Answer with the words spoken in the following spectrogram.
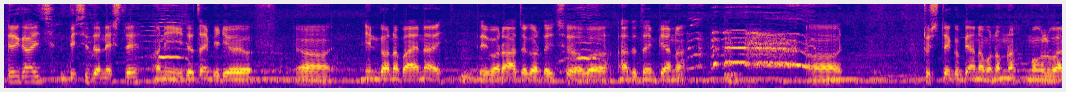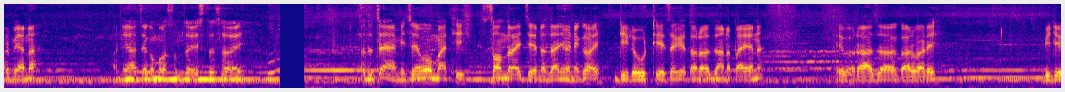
Hey guys this is the next day अनि हिजो चाहिँ भिडियो इन गर्न पाएन है। त्यही भएर आज गर्दैछु। अब आज चाहिँ बिहान ट्युस्डेको बिहान भनौँ न मङ्गलबार बिहान। अनि आजको मौसम चाहिँ यस्तो छ है। आज चाहिँ हामी चाहिँ ऊ माथि सनराइज हेर्न जाने भनेको है। ढिलो उठिएछ कि तर जान पाएन। त्यही भएर आज घरबाटै भिडियो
